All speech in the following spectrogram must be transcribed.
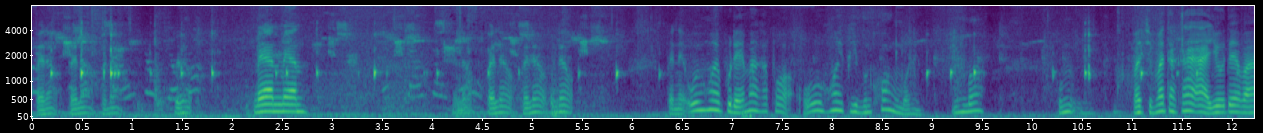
ไปแล้วไปแล้วไปแล้วไปแล้วแมนแมนไปแล้วไปแล้วไปแล้วไปแล้ว ไปไหนอุ้ยห้อยผู้ใดมากครับพ่อโอ้ยห้อยพี่บุญคล้องบ่นี่เห็นบ่ผมว่าสิมาทักทายอายุแต่ว่า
